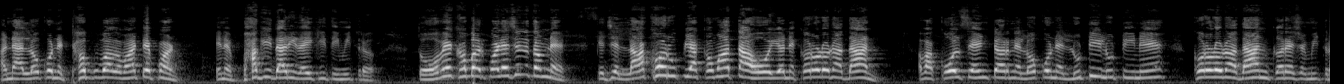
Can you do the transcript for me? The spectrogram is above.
અને આ લોકોને ઠગવા માટે પણ એને ભાગીદારી રાખી હતી મિત્ર. તો હવે ખબર પડે છે ને તમને કે જે લાખો રૂપિયા કમાતા હોય અને કરોડોના દાન આવા કોલ સેન્ટર ને લોકોને લૂંટી લૂંટીને કરોડોના દાન કરે છે મિત્ર.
